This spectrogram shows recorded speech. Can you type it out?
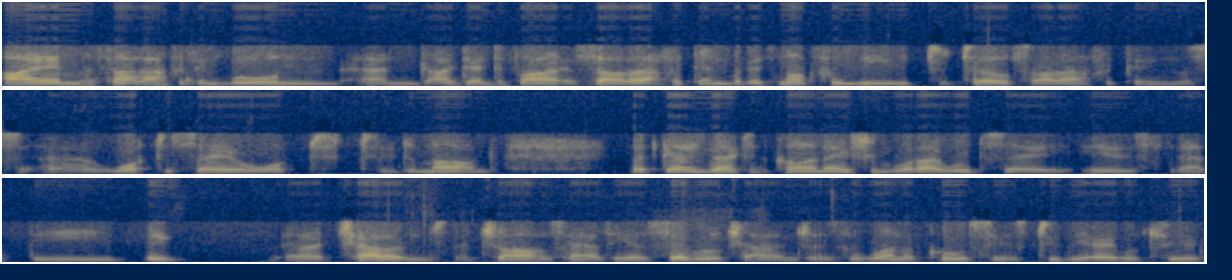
I am a South African born and identify as South African, but it's not for me to tell South Africans uh, what to say or what to demand. But going back to the coronation, what I would say is that the big challenge that Charles has, he has several challenges. The one, of course, is to be able to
